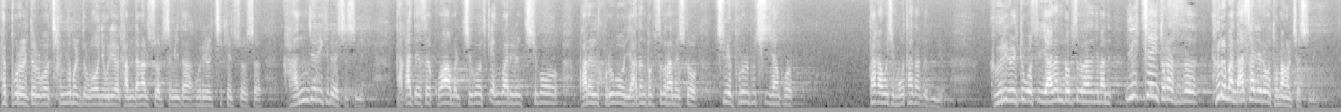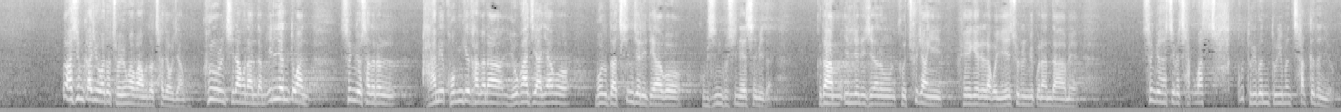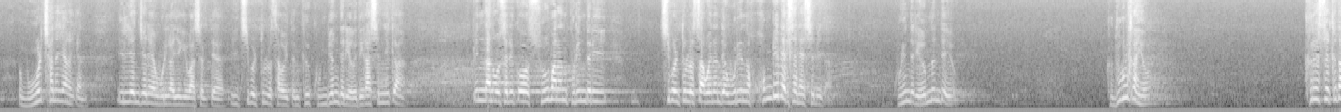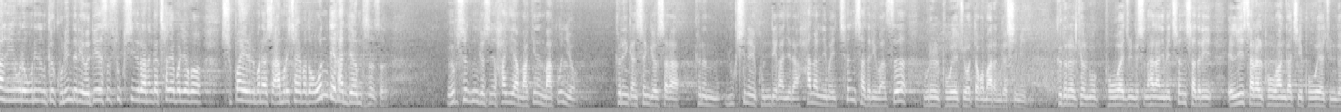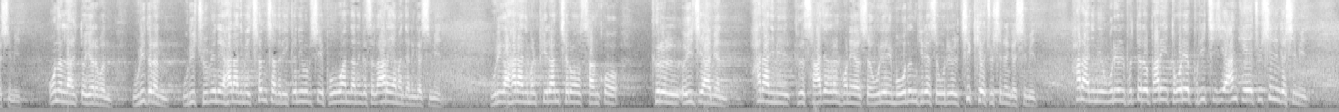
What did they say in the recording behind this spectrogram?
횃불을 들고 창금을 들고 오니 우리가 감당할 수 없습니다. 우리를 지켜주셔서 간절히 기도했었습니다. 바깥에서 고함을 치고 깽과리를 치고 발을 구르고 야단 법석을 하면서도 집에 불을 붙이지 않고 다가오지 못하다거든요. 거리를 두고서 야단 법석을 하더니만 일제히 돌아서서 걸음만 나살리려고 도망을 쳤습니다. 아침까지 와도 조용하고 아무도 찾아오지 않고 그를 지나고 난 다음에 1년 동안 선교사들을 감히 공격하거나 욕하지 아니하고 모두 다 친절히 대하고 굽신굽신했습니다. 그 다음 1년이 지난 후 그 추장이 회개를 하고 예수를 믿고 난 다음에 선교사 집에 자꾸 와서 자꾸 두리번 두리번 찾거든요. 뭘 찾느냐 그러니까 1년 전에 우리가 여기 왔을 때 이 집을 둘러싸고 있던 그 군병들이 어디 갔습니까? 빛난 옷을 입고 수많은 군인들이 집을 둘러싸고 있는데 우리는 혼비백산했습니다. 군인들이 없는데요. 그 누굴까요? 그래서 그날 이후로 우리는 그 군인들이 어디에서 숙식을 하는가 찾아보려고 슈파이를 보내서 아무리 찾아봐도 온데간데 없어서 없었던 것은 하기야 맞기는 맞군요. 그러니까 선교사가 그는 육신의 군대가 아니라 하나님의 천사들이 와서 우리를 보호해 주었다고 말한 것입니다. 그들을 결국 보호해 준 것은 하나님의 천사들이 엘리사를 보호한 같이 보호해 준 것입니다. 오늘날 또 여러분 우리들은 우리 주변에 하나님의 천사들이 끊임없이 보호한다는 것을 알아야만 되는 것입니다. 우리가 하나님을 피란채로 삼고 그를 의지하면 하나님이 그 사자들을 보내어서 우리의 모든 길에서 우리를 지켜주시는 것입니다. 하나님이 우리를 붙들어 발이 돌에 부딪히지 않게 해주시는 것입니다.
